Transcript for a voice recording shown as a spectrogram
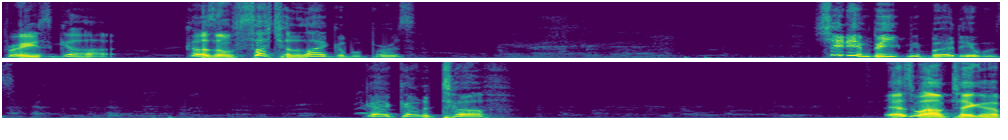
Praise God, because I'm such a likable person. She didn't beat me, but it was got kind of tough. That's why I'm taking her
